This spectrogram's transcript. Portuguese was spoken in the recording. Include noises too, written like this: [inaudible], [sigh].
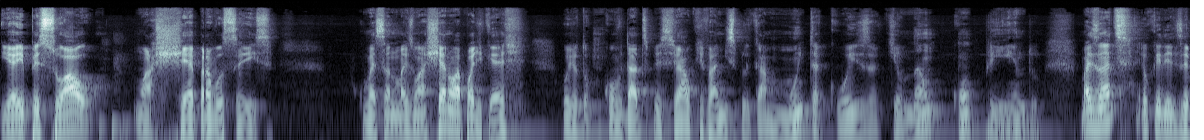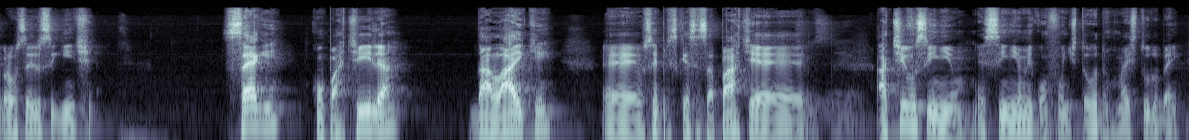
E aí, pessoal, um axé para vocês. Começando mais um Axé no Ar Podcast. Hoje eu tô com um convidado especial que vai me explicar muita coisa que eu não compreendo. Mas antes, eu queria dizer para vocês o seguinte: segue, compartilha, dá like. É, eu sempre esqueço essa parte. É ativa o sininho. Esse sininho me confunde todo, mas tudo bem.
